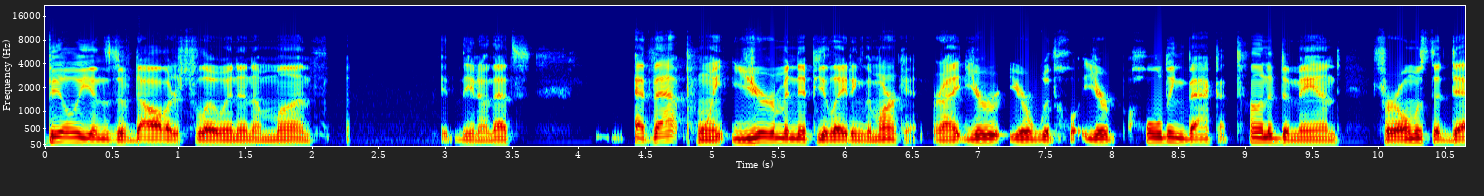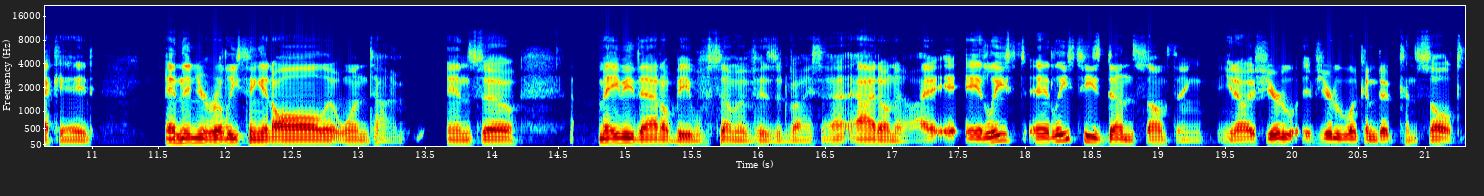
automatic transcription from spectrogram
billions of dollars flow in in a month. You know, that's at that point you're manipulating the market, right? You're you're with you're holding back a ton of demand for almost a decade, and then you're releasing it all at one time. And so maybe that'll be some of his advice. I, I don't know. I, at least at least he's done something. You know, if you're if you're looking to consult,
